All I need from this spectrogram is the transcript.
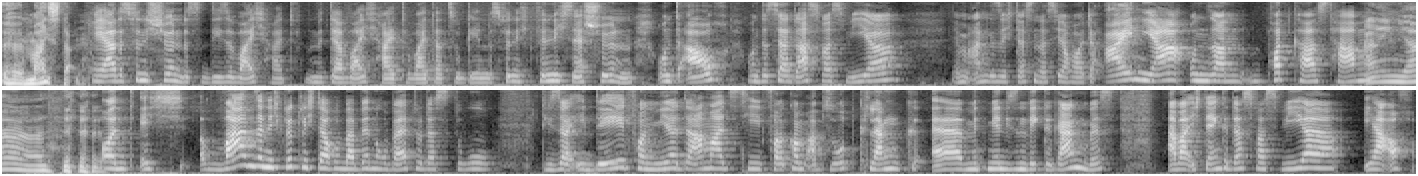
äh, meistern. Ja, das finde ich schön, dass diese Weichheit, mit der Weichheit weiterzugehen. Das finde ich, finde ich sehr schön. Und auch, und das ist ja das, was wir im Angesicht dessen, dass wir heute ein Jahr unseren Podcast haben. Ein Jahr. und ich wahnsinnig glücklich darüber bin, Roberto, dass du dieser Idee von mir damals, die vollkommen absurd klang, äh, mit mir diesen Weg gegangen bist. Aber ich denke, das, was wir ja auch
